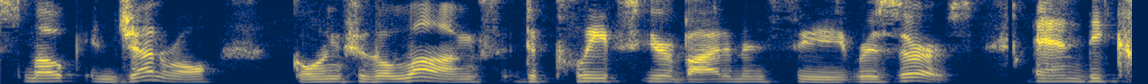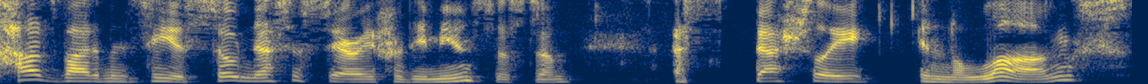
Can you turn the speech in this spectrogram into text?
smoke in general going through the lungs depletes your vitamin C reserves. And because vitamin C is so necessary for the immune system, especially in the lungs,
